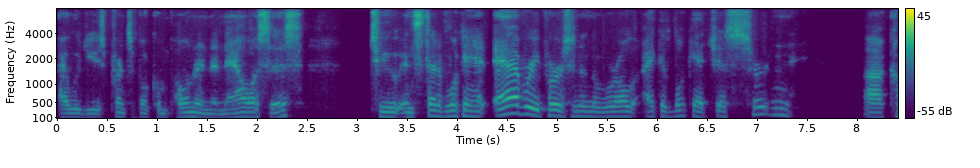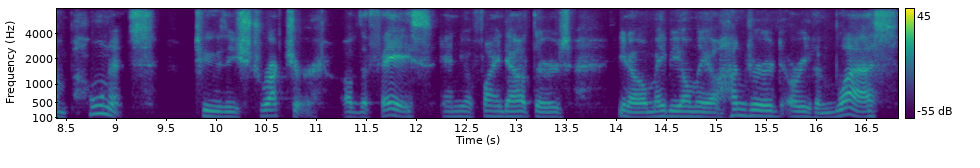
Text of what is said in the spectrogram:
I would use principal component analysis to, instead of looking at every person in the world, I could look at just certain uh, components to the structure of the face, and you'll find out there's, you know, maybe only a hundred or even less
